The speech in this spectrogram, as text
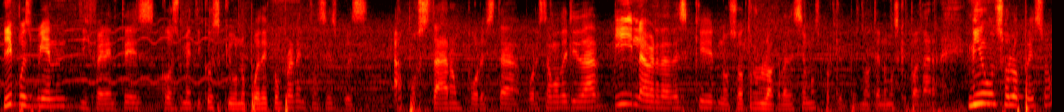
Y pues vienen diferentes cosméticos que uno puede comprar, entonces pues apostaron por esta, por esta modalidad y la verdad es que nosotros lo agradecemos porque pues no tenemos que pagar ni un solo peso,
